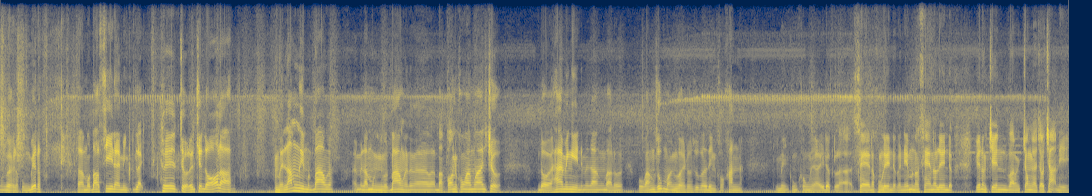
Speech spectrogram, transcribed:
mọi người là cũng biết rồi. Là Một bao xi này mình lại thuê chở lên trên đó là 15.000 một bao cơ. 15 nghìn một bao người ta, à, bà con không ai mua ai chở. Đòi 20 nghìn nên đang bảo thôi cố gắng giúp mọi người thôi giúp gia đình khó khăn. Thì mình cũng không thể ấy được là xe nó không lên được. Nếu mà nó xe nó lên được phía đằng trên và trong nhà cháu chạn thì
